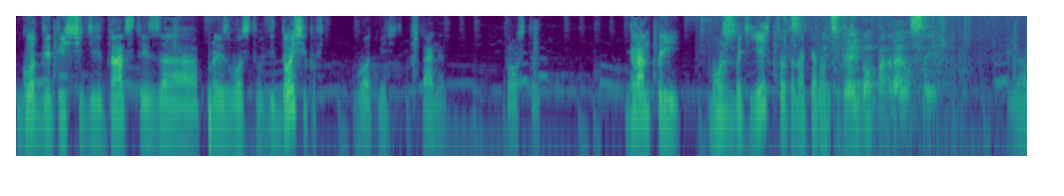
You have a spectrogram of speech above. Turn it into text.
год 2019 за производство видосиков могу отметить Рамштайн. Это просто гран-при. Может быть, есть кто-то на первом... А тебе альбом понравился? Ир? Ну,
